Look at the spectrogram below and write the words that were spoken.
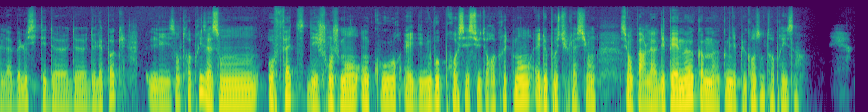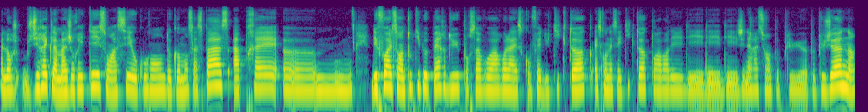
la vélocité de, l'époque. Les entreprises, elles sont au fait des changements en cours et des nouveaux processus de recrutement et de postulation, si on parle des PME comme, comme des plus grandes entreprises. Alors, je, dirais que la majorité sont assez au courant de comment ça se passe. Après, euh, des fois, elles sont un tout petit peu perdues pour savoir, voilà, est-ce qu'on fait du TikTok, est-ce qu'on essaye TikTok pour avoir des, des, des, des, générations un peu plus, un peu plus jeunes,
